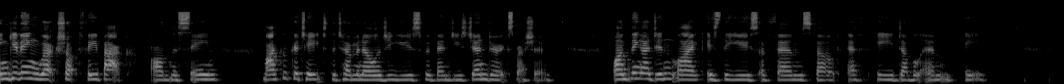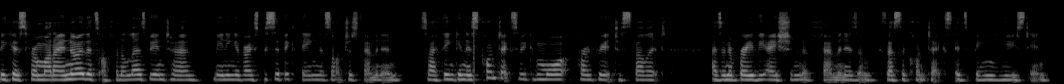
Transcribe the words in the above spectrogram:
In giving workshop feedback on the scene, Michael critiqued the terminology used for Benji's gender expression. One thing I didn't like is the use of femme spelled F-E-M-M-E, because from what I know, that's often a lesbian term, meaning a very specific thing that's not just feminine. So I think in this context, it would be more appropriate to spell it as an abbreviation of feminism, because that's the context it's being used in.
